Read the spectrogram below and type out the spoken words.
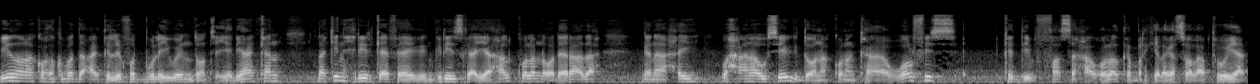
iyadoona kooxda kubadda cagta liverpool ay weyn doonto ciyaaryahankan laakiin xiriirka f ingiriiska ayaa hal kulan oo dheeraad ah ganaaxay waxaana uu seegi doonaa kulanka wolfis kadib fasaxa culalka markii laga soo laabto weyaan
